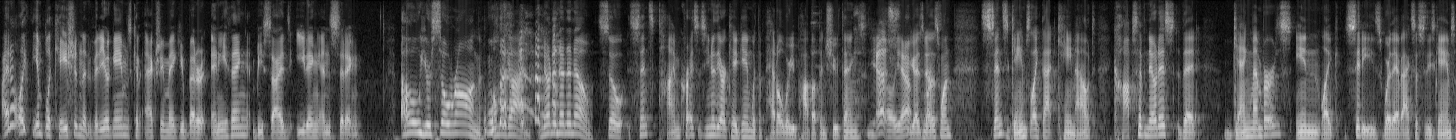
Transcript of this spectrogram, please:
I don't like the implication that video games can actually make you better at anything besides eating and sitting. Oh, you're so wrong. Oh my god. No, no, no, no, no. So, since Time Crisis, you know the arcade game with the pedal where you pop up and shoot things? Yes. Oh, yeah. You guys know this one? Since games like that came out, cops have noticed that gang members in like cities where they have access to these games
